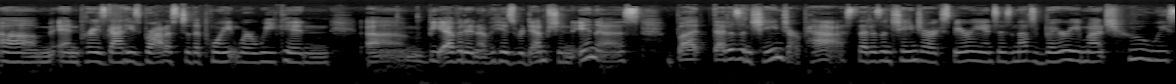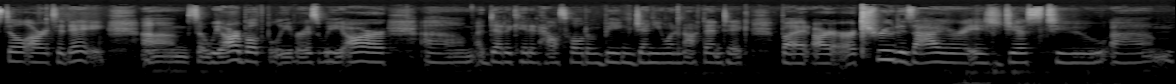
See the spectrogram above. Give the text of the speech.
um, and praise God, He's brought us to the point where we can um, be evident of His redemption in us. But that doesn't change our past. That doesn't change our experiences, and that's very much who we still are today. Um, so we are both believers. We are um, a dedicated household of being genuine and authentic. But our, our true desire is just to um,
